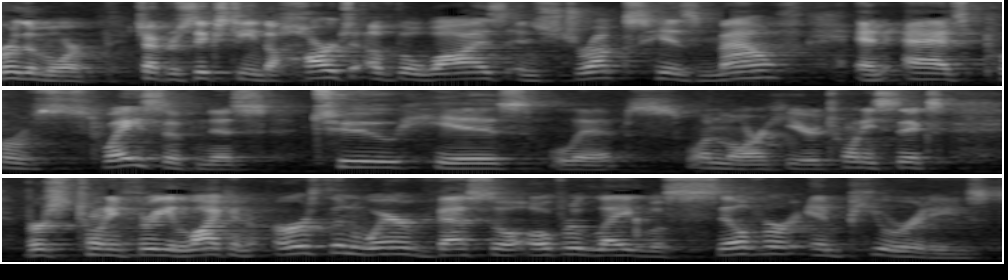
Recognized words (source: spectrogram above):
Furthermore, chapter 16, the heart of the wise instructs his mouth and adds persuasiveness to his lips. One more here, 26, verse 23 like an earthenware vessel overlaid with silver impurities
